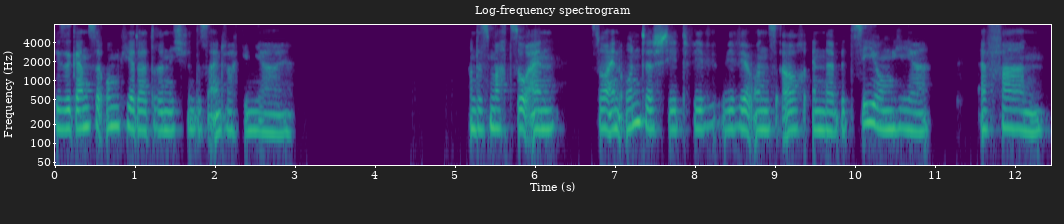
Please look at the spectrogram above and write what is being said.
Diese ganze Umkehr da drin, ich finde es einfach genial. Und es macht so, ein, so einen Unterschied, wie, wie wir uns auch in der Beziehung hier erfahren,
